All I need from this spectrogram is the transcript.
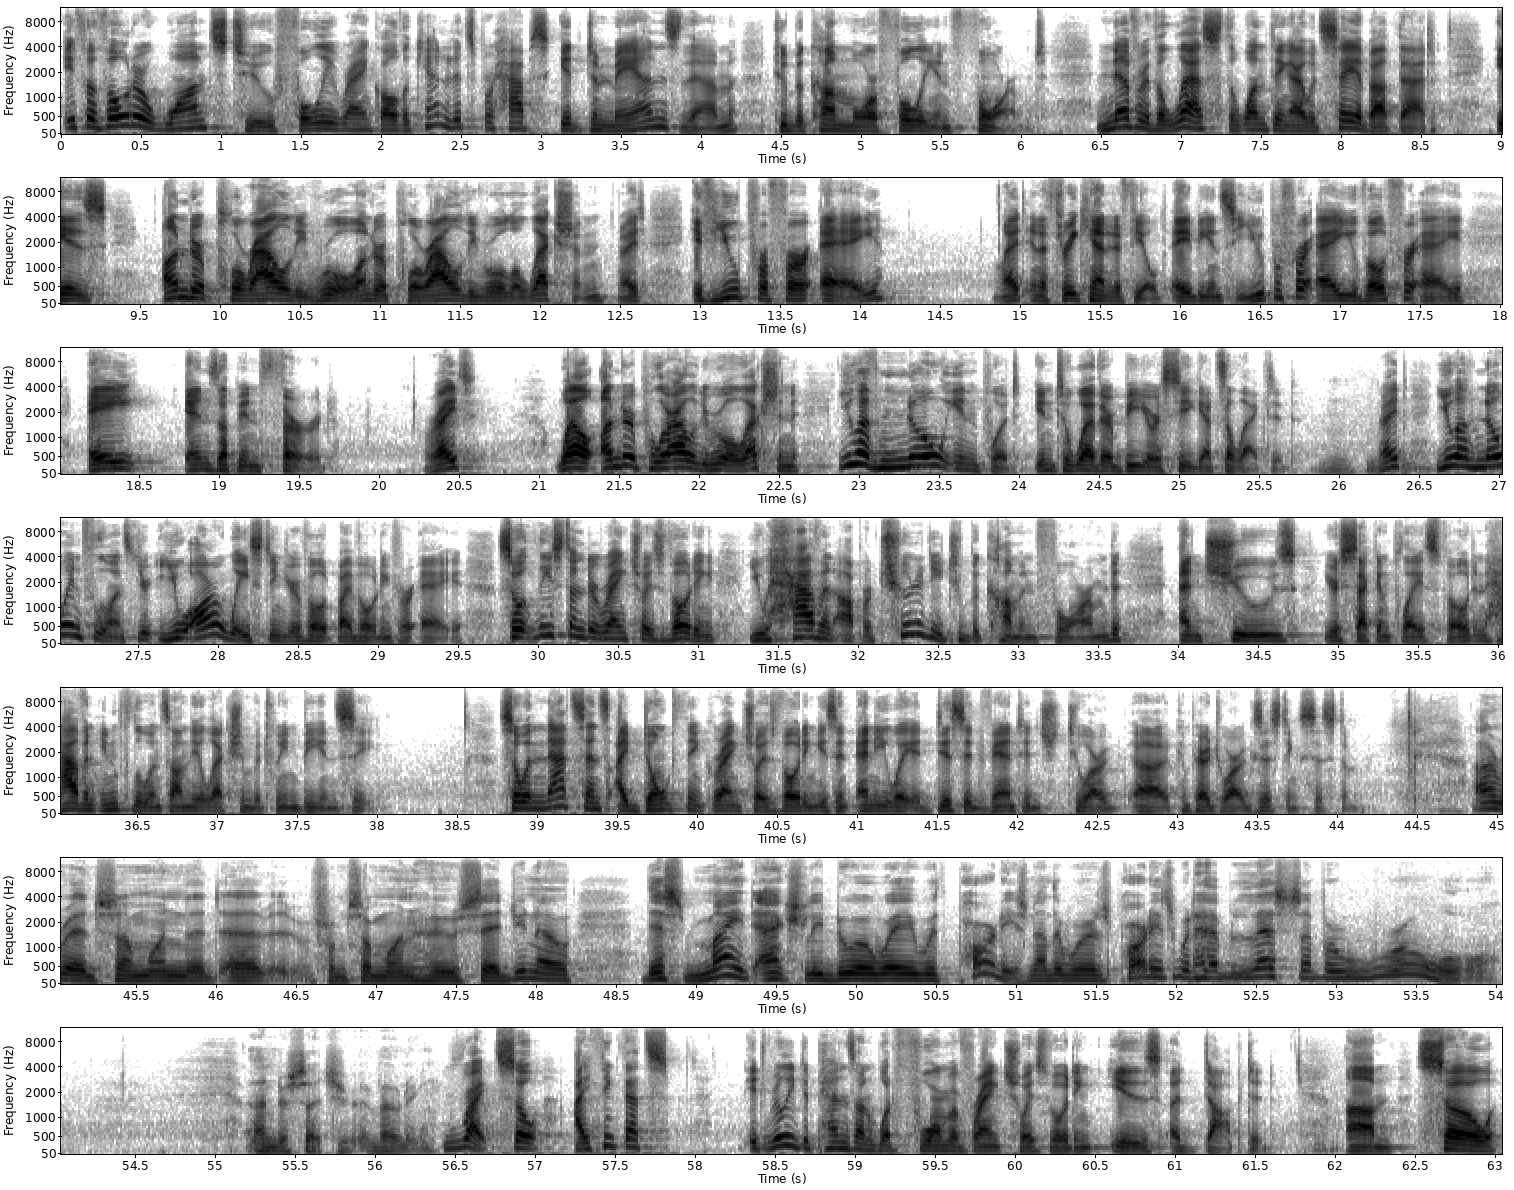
if a voter wants to fully rank all the candidates, perhaps it demands them to become more fully informed. Nevertheless, the one thing I would say about that is under plurality rule, under a plurality rule election, right, if you prefer A, right, in a three candidate field, A, B, and C, you prefer A, you vote for A, A ends up in third, right? Well, under plurality rule election, you have no input into whether B or C gets elected, mm -hmm. right? You have no influence. You're, you are wasting your vote by voting for A. So at least under ranked choice voting, you have an opportunity to become informed and choose your second place vote and have an influence on the election between B and C. So in that sense, I don't think ranked choice voting is in any way a disadvantage to our, uh, compared to our existing system. I read someone that, uh, from someone who said, you know, this might actually do away with parties. In other words, parties would have less of a role. under such voting? Right. So I think that's, it really depends on what form of ranked choice voting is adopted. Um, so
